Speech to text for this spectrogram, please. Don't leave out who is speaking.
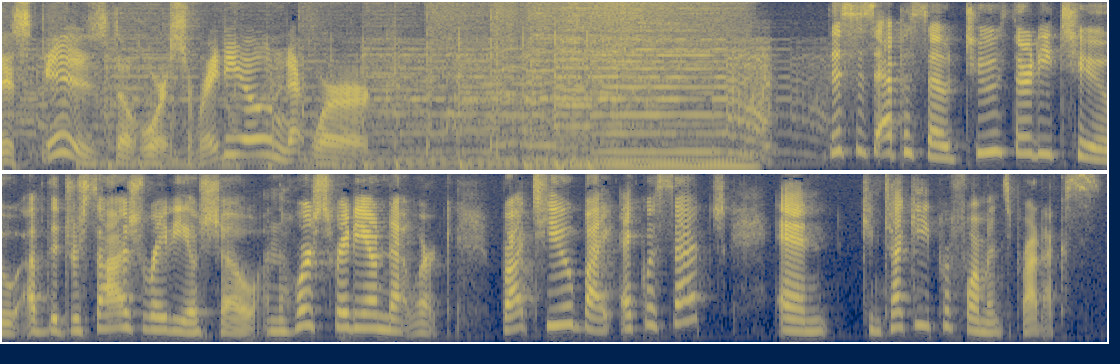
Speaker 1: This is the Horse Radio Network.
Speaker 2: This is episode 232 of the Dressage Radio Show on the Horse Radio Network, brought to you by Equisketch and Kentucky Performance Products.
